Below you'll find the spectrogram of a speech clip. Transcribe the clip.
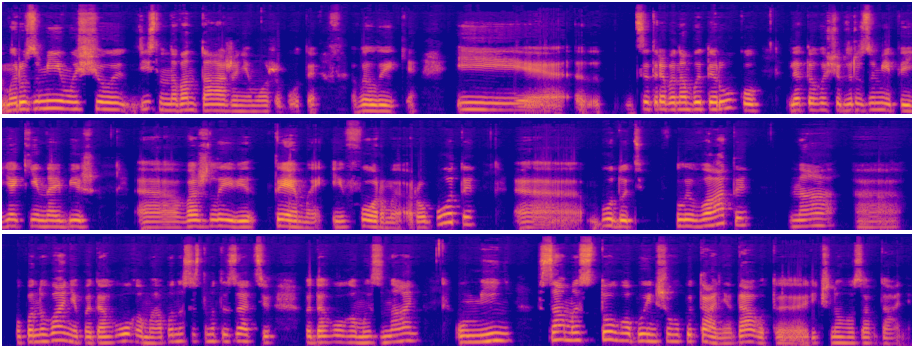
Ми розуміємо, що дійсно навантаження може бути велике. І це треба набити руку для того, щоб зрозуміти, які найбільш важливі теми і форми роботи будуть впливати на опанування педагогами або на систематизацію педагогами знань, умінь саме з того або іншого питання, да, от, е, річного завдання.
